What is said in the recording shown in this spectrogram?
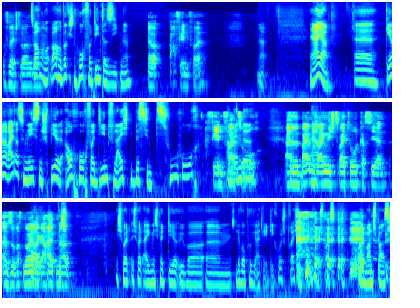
das war echt Es war auch, Wahnsinn. war auch wirklich ein hochverdienter Sieg, ne? Ja, auf jeden Fall. Ja. Ja, ja. Äh, gehen wir weiter zum nächsten Spiel. Auch hochverdient, vielleicht ein bisschen zu hoch. Auf jeden Fall zu hoch. Also Bayern muss Ja. eigentlich zwei Tore kassieren. Also was Neuer Ja, da gehalten ich- hat. Ich wollte ich wollt eigentlich mit dir über ähm, Liverpool gegen Atletico sprechen. War ein Spaß. War, war ein Spaß.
